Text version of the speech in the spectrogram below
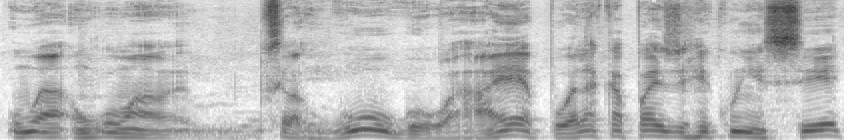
uma, uma, sei lá, o Google, a Apple, ela é capaz de reconhecer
